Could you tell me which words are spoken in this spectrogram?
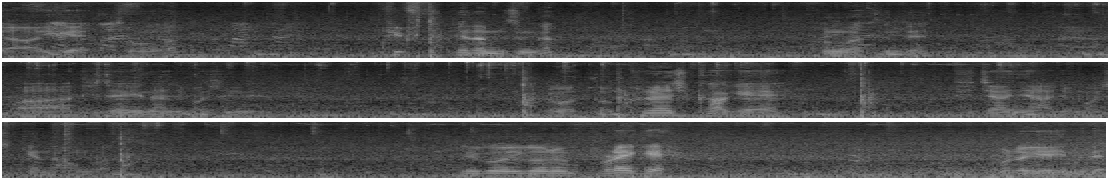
야 이게 저건가? 피프티 페덤즈인가? 그런 것 같은데 와 디자인 아주 멋있네요. 이것도 클래식하게 디자인이 아주 멋있게 나온 것 같아요. 그리고 이거는 브레게 브레게인데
